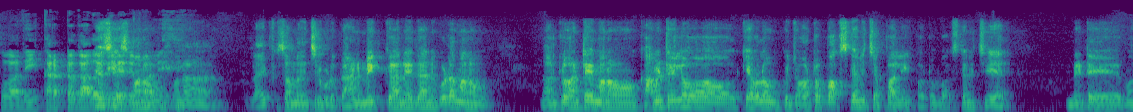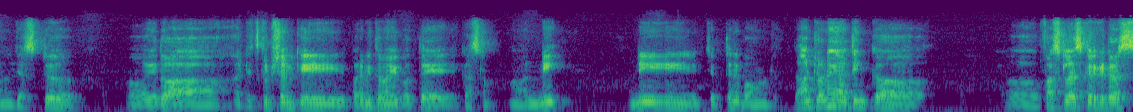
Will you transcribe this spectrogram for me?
సో అది కరెక్టో కాదో Yes, మీరే yes, మనం లైఫ్కి సంబంధించిన ఇప్పుడు పాండమిక్ అనే దాన్ని కూడా మనం దాంట్లో అంటే మనం కామెంటరీలో కేవలం కొంచెం అవుట్ ఆఫ్ బాక్స్ గానీ చెప్పాలి. అవుట్ ఆఫ్ బాక్స్ గానీ చేయాలి. ఎందుకంటే మనం జస్ట్ ఏదో ఆ డిస్క్రిప్షన్కి పరిమితం అయిపోతే కష్టం. మనం అన్నీ అన్నీ చెప్తేనే బాగుంటుంది. దాంట్లోనే I think first class cricketers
